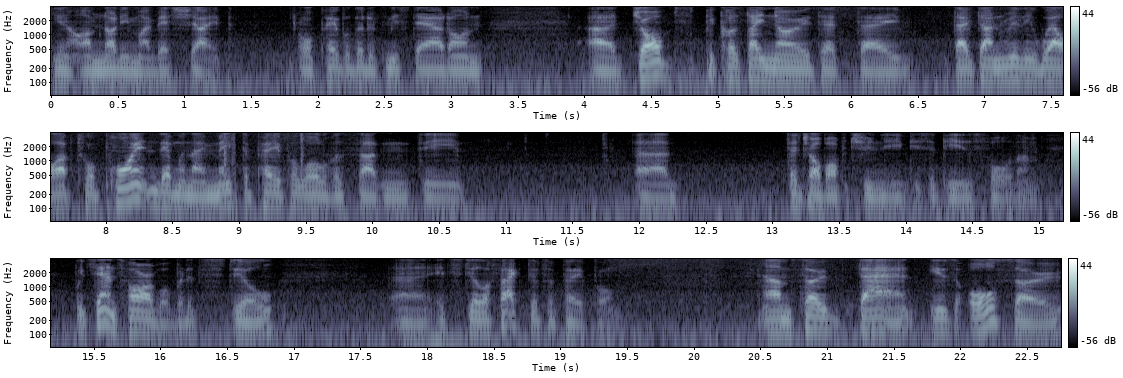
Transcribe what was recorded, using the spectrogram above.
you know I'm not in my best shape, or people that have missed out on uh, jobs because they know that they they've done really well up to a point, and then when they meet the people, all of a sudden the uh, the job opportunity disappears for them, which sounds horrible, but it's still uh, it's still a factor for people. Um, so that is also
